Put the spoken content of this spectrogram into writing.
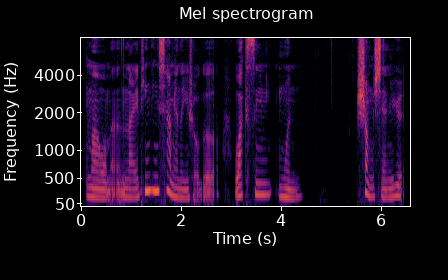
那么我们来听听下面的一首歌《Waxing Moon》，上弦月。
